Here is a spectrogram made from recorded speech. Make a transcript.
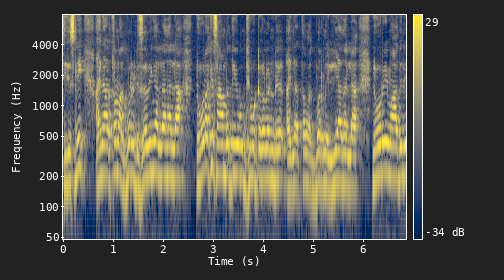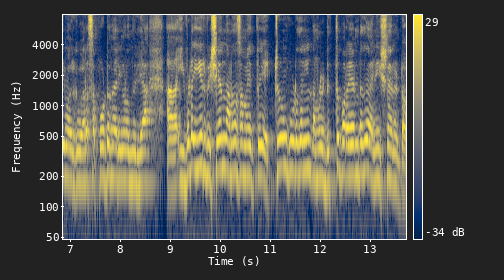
സീരിയസ്ലി അതിനർത്ഥം അക്ബർ ഡിസേർവിങ് അല്ല എന്നല്ല നൂറയ്ക്ക് സാമ്പത്തിക ബുദ്ധിമുട്ടുകളുണ്ട്. അതിനർത്ഥം അക്ബറിന് ഇല്ല എന്നല്ല നൂറയും ആദിലയും അവർക്ക് വേറെ സപ്പോർട്ടും കാര്യങ്ങളൊന്നും ഇല്ല ഇവിടെ ഈ ഒരു വിഷയം നടന്ന സമയത്ത് ഏറ്റവും കൂടുതൽ നമ്മൾ എടുത്ത് പറയേണ്ടത് അനീഷിനാണ് കേട്ടോ.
